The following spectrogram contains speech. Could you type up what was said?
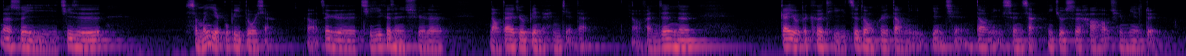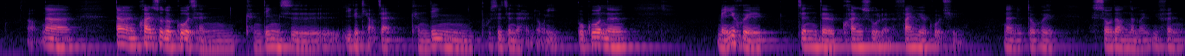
那所以其实什么也不必多想啊，这个奇迹课程学了，脑袋就变得很简单啊，反正呢，该有的课题自动会到你眼前，到你身上，你就是好好去面对，好那。当然，宽恕的过程肯定是一个挑战，肯定不是真的很容易。不过呢，每一回真的宽恕了，翻越过去，那你都会收到那么一份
